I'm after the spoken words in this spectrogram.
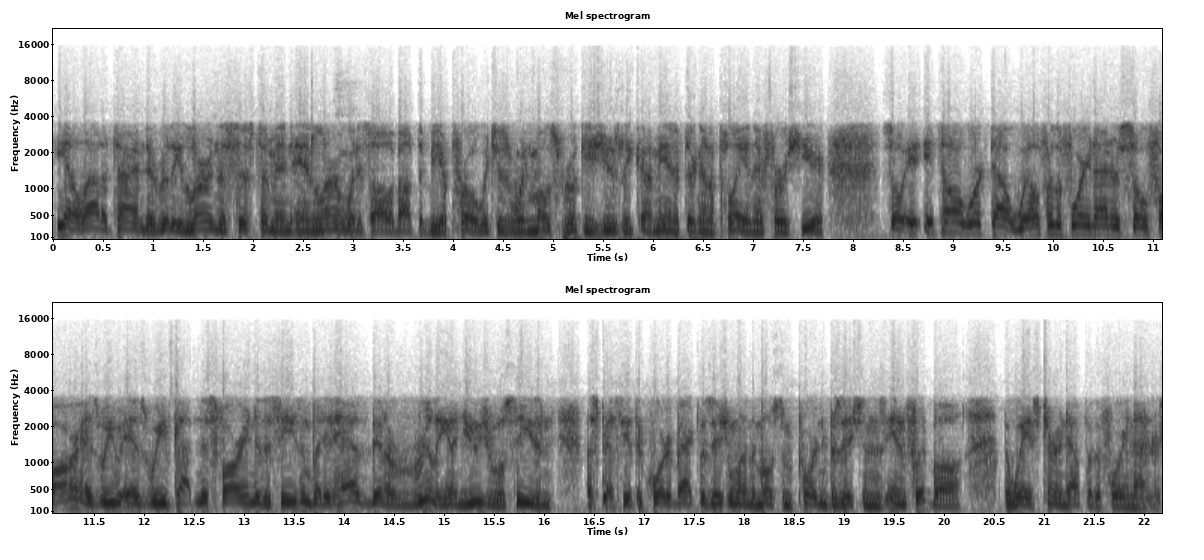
he had a lot of time to really learn the system and, and learn what it's all about to be a pro, which is when most rookies usually come in if they're going to play in their first year. So it, it's all worked out well for the 49ers so far as we as we've gotten this far into the season, but it has been a really unusual season, especially at the quarterback position, one of the most important positions in football, the way it's turned out for the 49ers.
